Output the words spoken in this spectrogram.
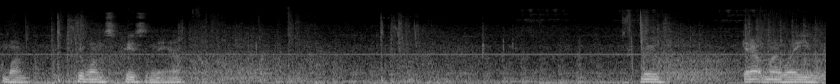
Come on, who wants a piece of me, huh? Move. Get out of my way, you...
